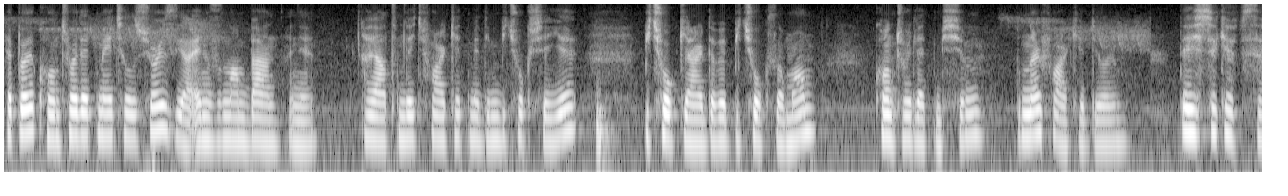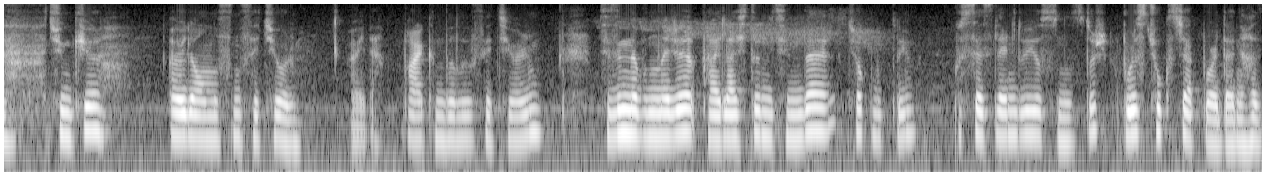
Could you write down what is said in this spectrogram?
Hep böyle kontrol etmeye çalışıyoruz ya en azından ben hani hayatımda hiç fark etmediğim birçok şeyi birçok yerde ve birçok zaman kontrol etmişim. Bunları fark ediyorum. Değişecek hepsi. Çünkü öyle olmasını seçiyorum. Öyle. Farkındalığı seçiyorum. Sizinle bunları paylaştığım için de çok mutluyum. Kuş seslerini duyuyorsunuzdur. Burası çok sıcak bu arada. Hani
